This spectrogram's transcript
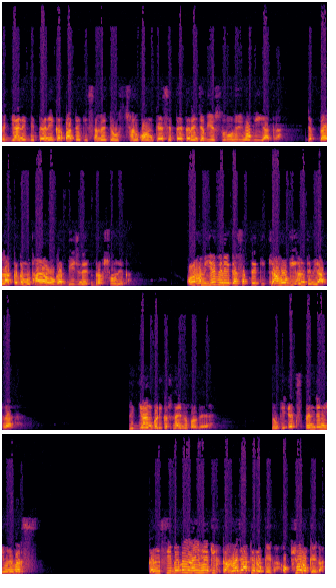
वैज्ञानिक भी तय नहीं कर पाते कि समय के उस क्षण को हम कैसे तय करें जब ये शुरू हुई होगी यात्रा, जब पहला कदम उठाया होगा बीज ने वृक्ष होने का। और हम ये भी नहीं कह सकते कि क्या होगी अंतिम यात्रा। विज्ञान बड़ी कठिनाई में पड़ गया है, क्योंकि एक्सपेंडिंग यूनिवर्स कंसीबेबल नहीं है कि कहाँ जाके रुकेगा और क्यों रुकेगा।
